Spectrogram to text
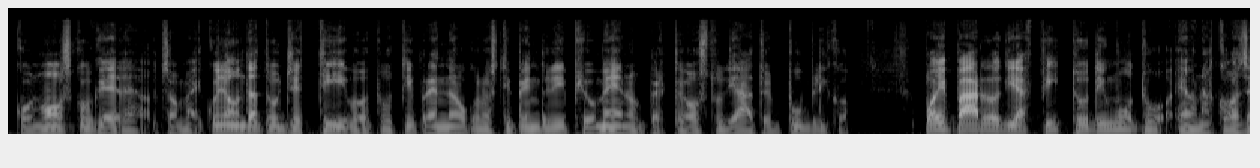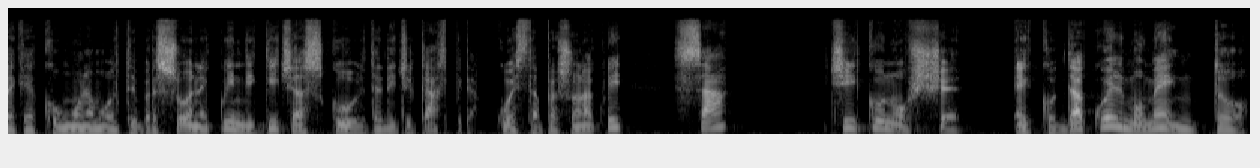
conosco che eh, insomma quello è un dato oggettivo, tutti prendono quello stipendio di più o meno perché ho studiato il pubblico. Poi parlo di affitto o di mutuo, è una cosa che accomuna molte persone, quindi chi ci ascolta dice caspita, questa persona qui sa, ci conosce. Ecco, da quel momento,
